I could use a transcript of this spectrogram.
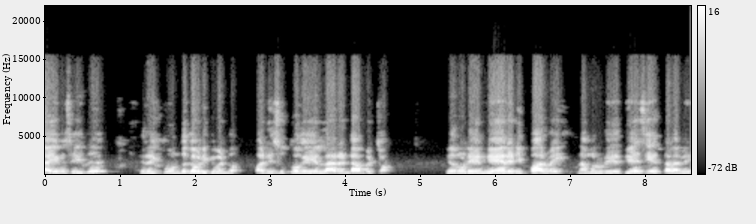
தயவு செய்து இதை கூர்ந்து கவனிக்க வேண்டும். பரிசு தொகை எல்லாம் இரண்டாம் பட்சம். இதனுடைய நேரடி பார்வை நம்மளுடைய தேசிய தலைமை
